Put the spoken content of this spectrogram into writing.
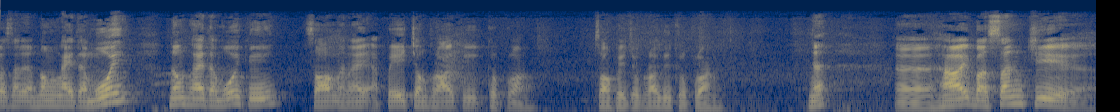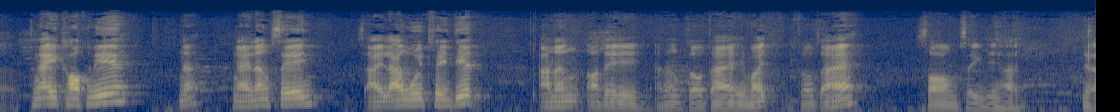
បើសិនក្នុងថ្ងៃតែមួយក្នុងថ្ងៃតែមួយគឺសងថ្ងៃពេលចុងក្រោយគឺគ្រប់គ្រាន់សងពេលចុងក្រោយគឺគ្រប់គ្រាន់ណាអឺហើយបើសិនជាថ្ងៃខុសគ្នាណាថ្ងៃហ្នឹងផ្សេង ស្អែកឡើងមួយផ្សេងទៀតអាហ្នឹងអត់ទេអាហ្នឹងត្រូវតែយ៉ាងម៉េចត្រូវតែសងផ្សេងនេះហើយយ៉ា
